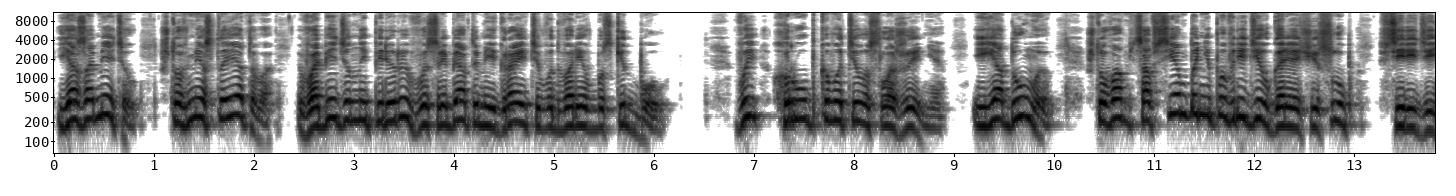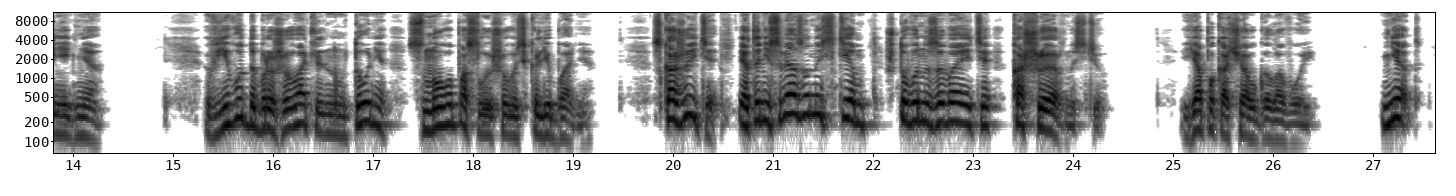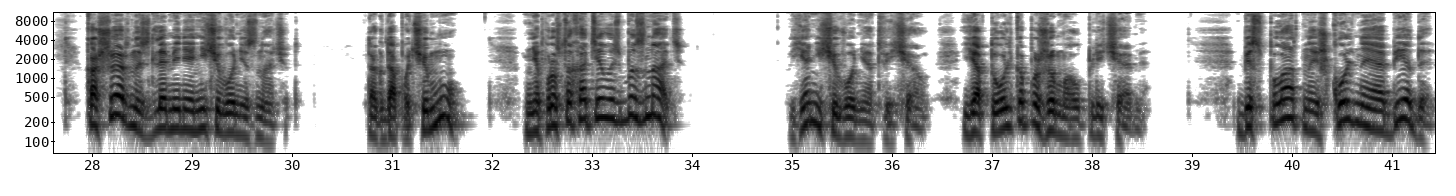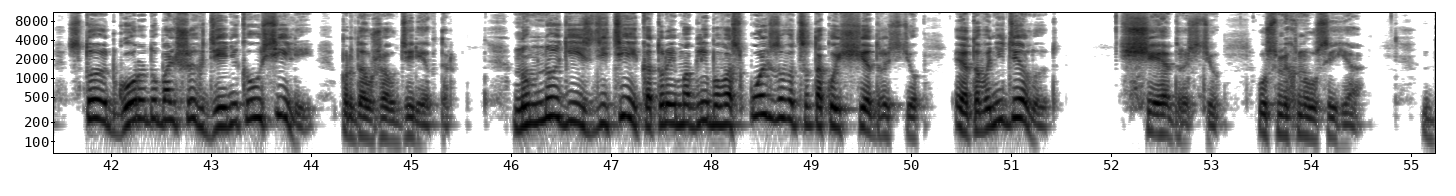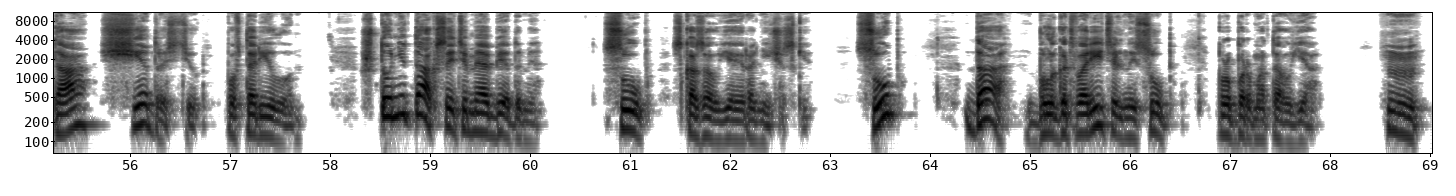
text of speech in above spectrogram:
Я заметил, что вместо этого в обеденный перерыв вы с ребятами играете во дворе в баскетбол. Вы хрупкого телосложения, и я думаю, что вам совсем бы не повредил горячий суп в середине дня». В его доброжелательном тоне снова послышалось колебание. «Скажите, это не связано с тем, что вы называете кошерностью?» Я покачал головой. «Нет, кошерность для меня ничего не значит». «Тогда почему? Мне просто хотелось бы знать». Я ничего не отвечал, я только пожимал плечами. «Бесплатные школьные обеды стоят городу больших денег и усилий», продолжал директор. «Но многие из детей, которые могли бы воспользоваться такой щедростью, этого не делают». «Щедростью», усмехнулся я. «Да, щедростью», повторил он. «Что не так с этими обедами?» «Суп», сказал я иронически. «Суп?» «Да, благотворительный суп», – пробормотал я. «Хм,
